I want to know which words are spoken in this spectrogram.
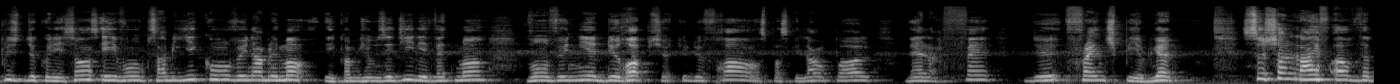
plus de connaissances et ils vont s'habiller convenablement. Et comme je vous ai dit, les vêtements vont venir d'Europe, surtout de France, parce que là on parle vers la fin de French period. Social life of the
